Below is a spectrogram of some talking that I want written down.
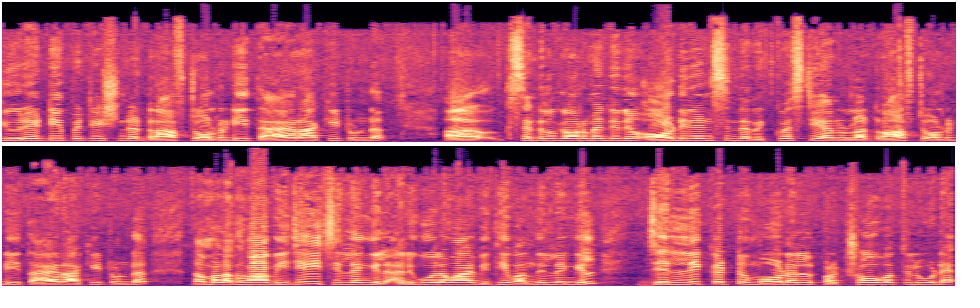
ക്യൂരേറ്റീവ് പെറ്റീഷന്റെ ഡ്രാഫ്റ്റ് ഓൾറെഡി തയ്യാറാക്കിയിട്ടുണ്ട്. സെൻട്രൽ ഗവൺമെന്റിന് ഓർഡിനൻസിന്റെ റിക്വസ്റ്റ് ചെയ്യാനുള്ള ഡ്രാഫ്റ്റ് ഓൾറെഡി തയ്യാറാക്കിയിട്ടുണ്ട്. നമ്മൾ അഥവാ വിജയിച്ചില്ലെങ്കിൽ അനുകൂലമായ വിധി വന്നില്ലെങ്കിൽ ജല്ലിക്കെട്ട് മോഡൽ പ്രക്ഷോഭത്തിലൂടെ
